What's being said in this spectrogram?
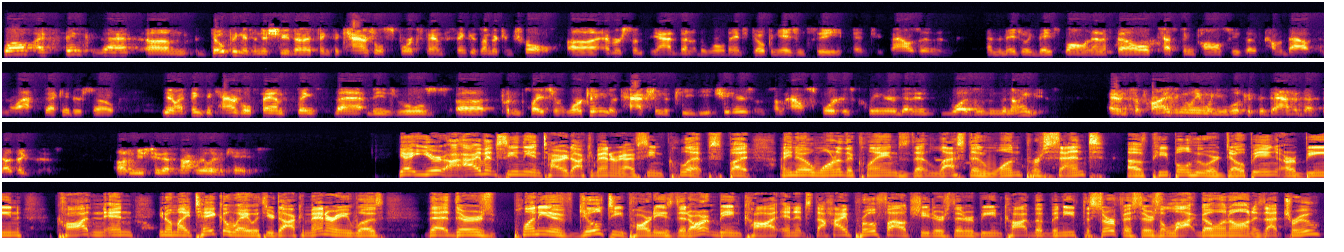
Well, I think that um, doping is an issue that I think the casual sports fans think is under control. Uh, ever since the advent of the World Anti-Doping Agency in 2000 and, and the Major League Baseball and NFL testing policies that have come about in the last decade or so, you know, I think the casual fan thinks that these rules uh, put in place are working. They're catching the PD cheaters, and somehow sport is cleaner than it was in the 90s. And surprisingly, when you look at the data that does exist, um, you see that's not really the case. Yeah, you're. I haven't seen the entire documentary. I've seen clips, but I know one of the claims that less than one percent of people who are doping are being caught. And, and you know, my takeaway with your documentary was that there's plenty of guilty parties that aren't being caught, and it's the high profile cheaters that are being caught. But beneath the surface, there's a lot going on. Is that true?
